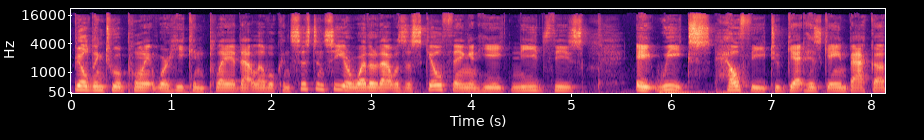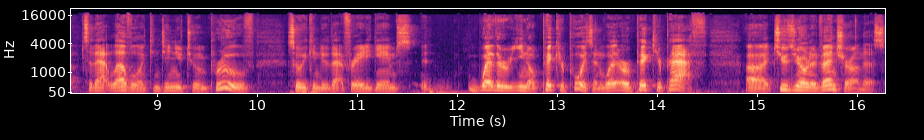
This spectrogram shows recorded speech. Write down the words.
building to a point where he can play at that level consistency, or whether that was a skill thing and he needs these eight weeks healthy to get his game back up to that level and continue to improve, so he can do that for 80 games. Whether you know, pick your poison, whether or pick your path uh, choose your own adventure on this.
